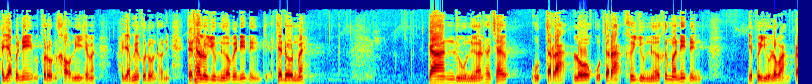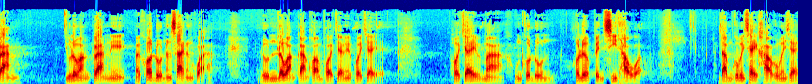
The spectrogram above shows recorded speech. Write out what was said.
ขยับไปนี้ก็โดนเขานี้ใช่ไหมขยับไม่ก็โดนเท่านี้ แต่ถ้าเราอยู่เหนือไปนิดหนึ่งจะโดนไหมการอยู่เหนือถ้าใช้อุตระโลกุตระคืออยู่เหนือขึ้นมานิดหนึ่ง อย่าไปอยู่ระหว่างกลาง อยู่ระหว่างกลางนี่หมายข้อโดนทั้งซ้ายทั้งขวา โดนระหว่างกลางความพอใจไม่พอใจ พอใจมาคุณก็โดนเขาเรียกเป็นสีเทาอะดำก็ไม่ใช่ขาวก็ไม่ใช่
